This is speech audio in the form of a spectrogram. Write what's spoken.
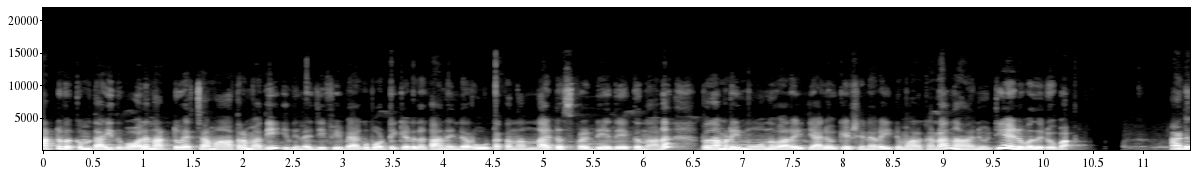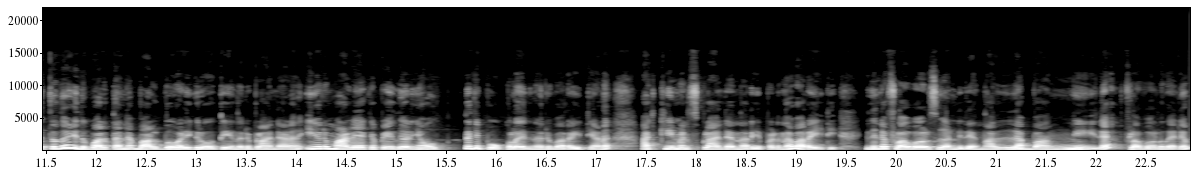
നട്ട് വെക്കുമ്പോൾ ഇതാ ഇതുപോലെ നട്ട് വെച്ചാൽ മാത്രം മതി. ഇതിന്റെ ജിഫി ബാഗ് പൊട്ടിക്കരുത്. കാരണം ഇതിന്റെ റൂട്ടൊക്കെ നന്നായിട്ട് സ്പ്രെഡ് ചെയ്തേക്കുന്നതാണ്. അപ്പോൾ നമ്മുടെ ഈ മൂന്ന് വെറൈറ്റി അലോക്കേഷന്റെ റേറ്റ് മറക്കണ്ട. നാനൂറ്റി എഴുപത് രൂപ. അടുത്തത് ഇതുപോലെ തന്നെ ബൾബ് വഴി ഗ്രോത്ത് ചെയ്യുന്ന ഒരു പ്ലാന്റ് ആണ്. ഈ ഒരു മഴയൊക്കെ പെയ്തു കഴിഞ്ഞാൽ ഒത്തിരി പൂക്കൾ വരുന്ന ഒരു വെറൈറ്റിയാണ് അക്കീമൻസ് പ്ലാന്റ് എന്നറിയപ്പെടുന്ന വെറൈറ്റി ഇതിന്റെ ഫ്ലവേഴ്സ് കണ്ടില്ലേ? നല്ല ഭംഗിയിൽ ഫ്ലവർ തരും.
